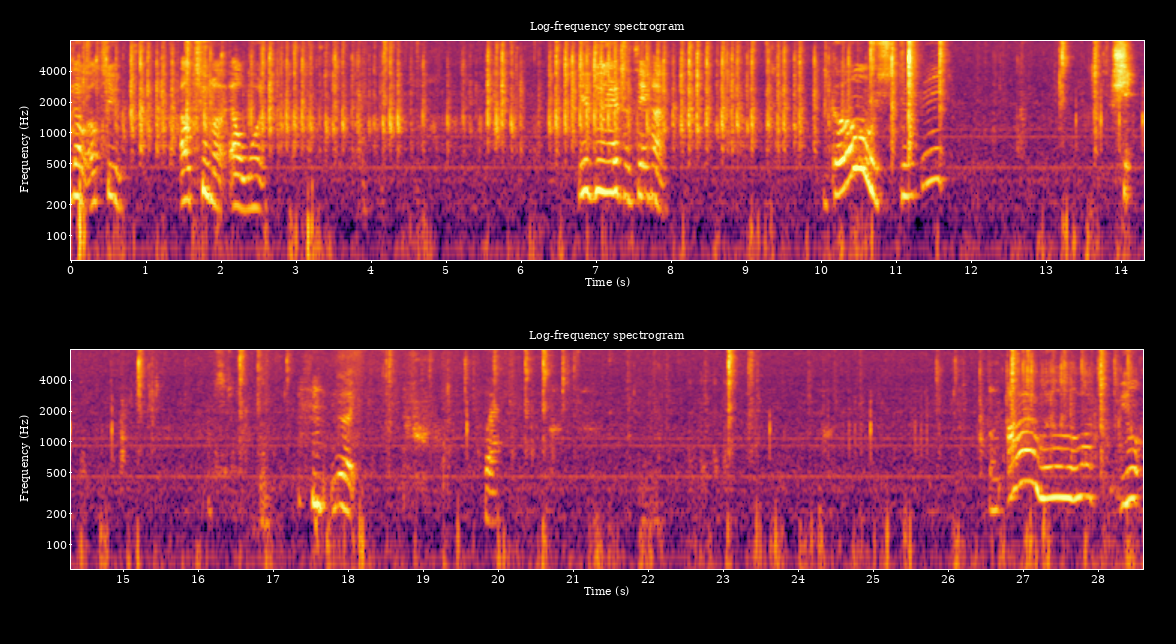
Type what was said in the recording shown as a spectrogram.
No, L2. L2, not L1. You have to do it at the same time. Go, stupid. Shit. You're like, Where? And I will walk. You.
